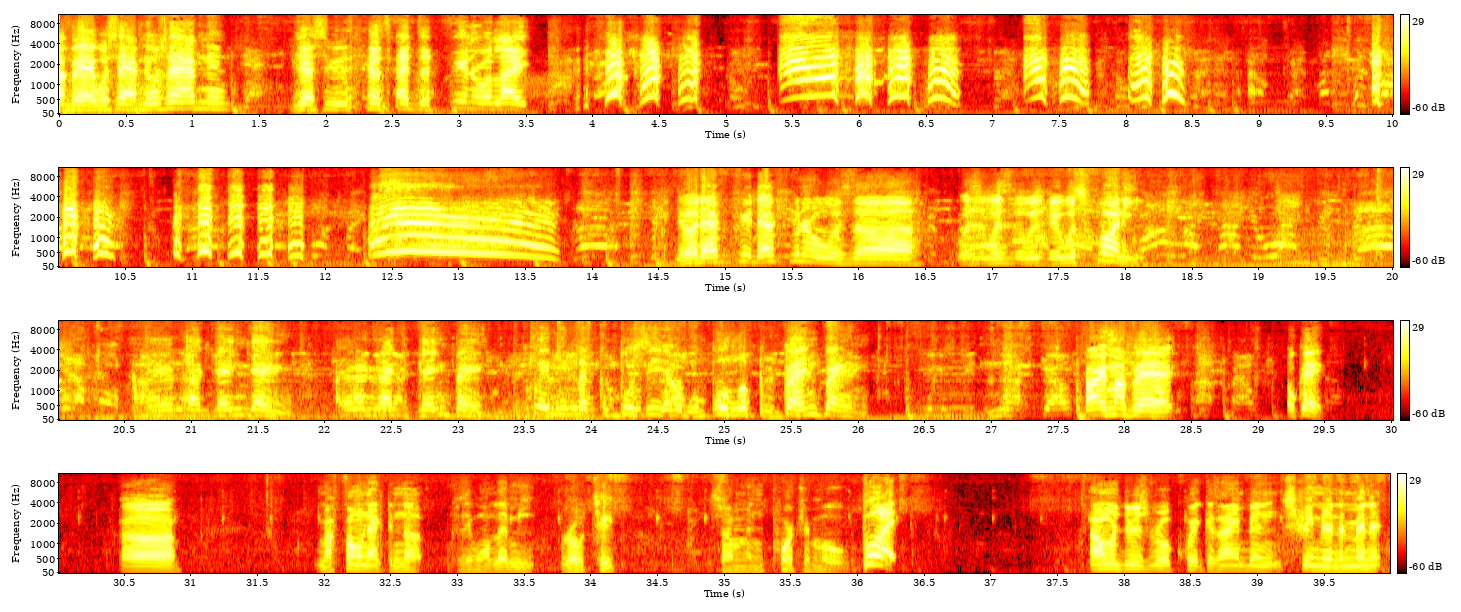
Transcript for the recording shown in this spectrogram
My bad. What's happening? What's happening? Jesse was at the funeral like. Yo, that that funeral was uh was was, was it was funny. I ain't like gang gang. I ain't like gang bang. Play me like a pussy, I will pull up and bang bang. All right, my bad. Okay. Uh, my phone acting up because they won't let me rotate. So I'm in portrait mode. But I want to do this real quick because I ain't been streaming in a minute,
